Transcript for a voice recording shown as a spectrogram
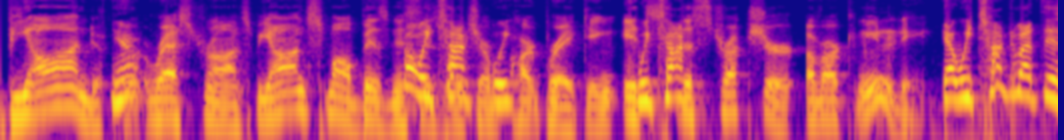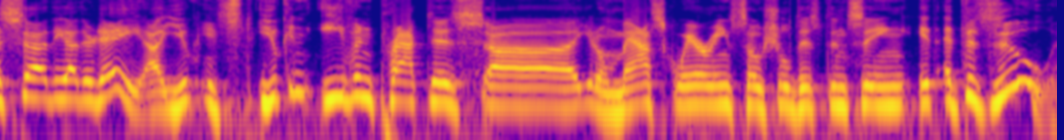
beyond Yeah. restaurants, beyond small businesses, we talked- which are we- heartbreaking. It's talked- the structure of our community. Yeah, we talked about this uh, the other day. Uh, you it's, you can even practice, uh, you know, mask wearing, social distancing it, at the zoo.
